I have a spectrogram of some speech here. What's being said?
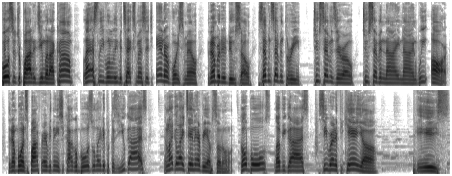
bullcentralpod at gmail.com. Lastly, you want to leave a text message and our voicemail. The number to do so, 773 270 2799. We are the number one spot for everything Chicago Bulls related because you guys. And like I like to end every episode on, go Bulls. Love you guys. See red if you can, y'all. Peace.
